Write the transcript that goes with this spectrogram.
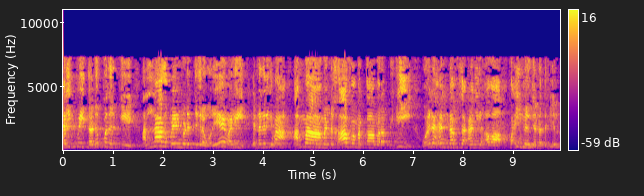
அரிப்பை தடுப்பதற்கு அல்லாஹ் பயன்படுத்துகிற ஒரே வழி என்ன தெரியுமா? அம்மா மன் ஹாஃப மக்காம ரப்பிஹி வனஹன் நஃப்ஸ அனில் ஹவா ஃபைனல் ஜன்னத்தில் ஹியல்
